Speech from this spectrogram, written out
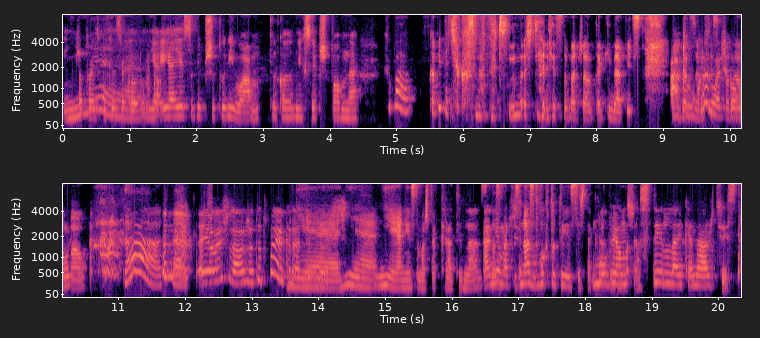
Nie, że Facebook jest jak lodówka. Ja, ja je sobie przytuliłam, tylko niech sobie przypomnę. Chyba gabinecie kosmetycznym na ścianie zobaczyłam taki napis. A bardzo mi się spodobał. Tak, tak. A ja myślałam, że to twoja kreatywność. Nie, nie, nie, ja nie jestem aż tak kreatywna. Z, A nie masz... z nas dwóch to ty jesteś tak Mówią still like an artist.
